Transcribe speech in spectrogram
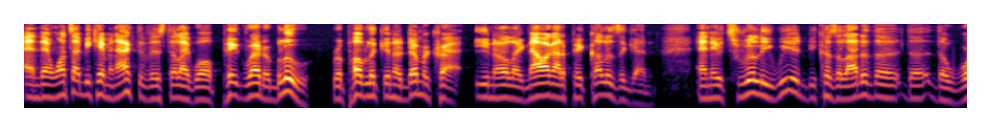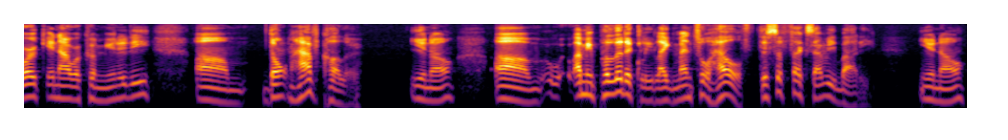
And then once I became an activist, they're like, "Well, pick red or blue." Republican or Democrat, you know, like now I got to pick colors again. And it's really weird because a lot of the the the work in our community um don't have color, you know. Um I mean politically, like mental health, this affects everybody, you know.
